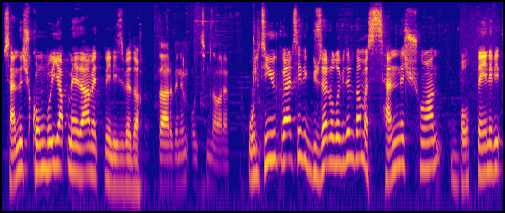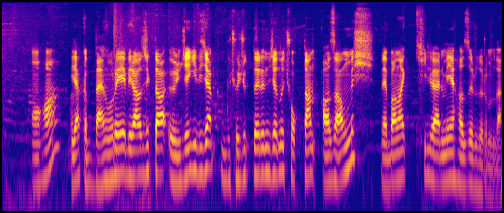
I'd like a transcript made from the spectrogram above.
Sen de şu komboyu yapmaya devam etmeliyiz Bedo. Dar benim ultim de var hem. Ultin yük verseydi güzel olabilirdi ama sen de şu an bot lane'e bir... Aha. Bir dakika ben oraya birazcık daha önce gideceğim. Bu çocukların canı çoktan azalmış ve bana kill vermeye hazır durumda.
